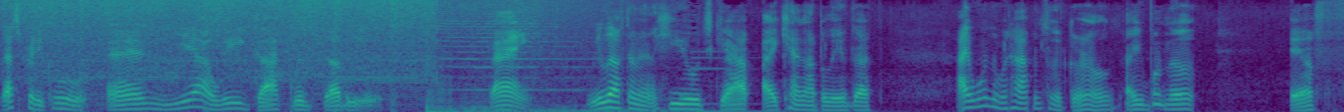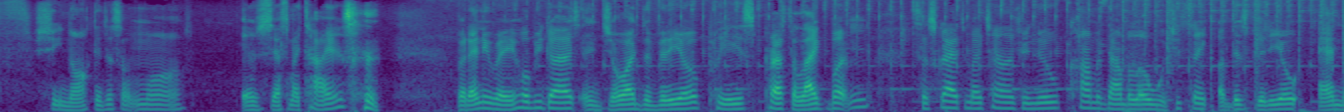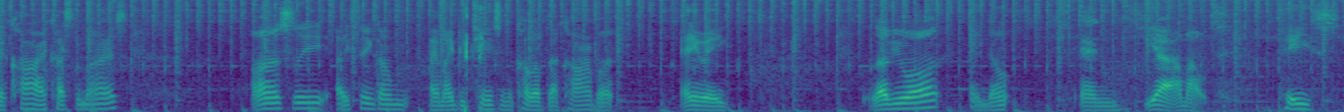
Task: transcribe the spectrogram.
that's pretty cool. And yeah we got the W. Bang. We left them in a huge gap. I cannot believe that. I wonder what happened to the girl. I wonder if she knocked into something or it's just my tires. but anyway, hope you guys enjoyed the video. Please press the like button. Subscribe to my channel if you're new. Comment down below what you think of this video and the car I customized. Honestly, I think I'm I might be changing the color of that car, but anyway, love you all and don't and yeah, I'm out. Peace.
